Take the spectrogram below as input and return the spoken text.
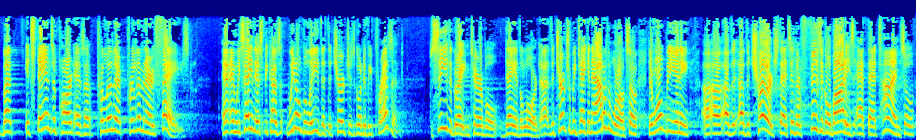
but it stands apart as a preliminary phase. And we say this because we don't believe that the church is going to be present to see the great and terrible day of the Lord. Uh, the church will be taken out of the world, so there won't be any uh, uh, of, the, of the church that's in their physical bodies at that time, so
